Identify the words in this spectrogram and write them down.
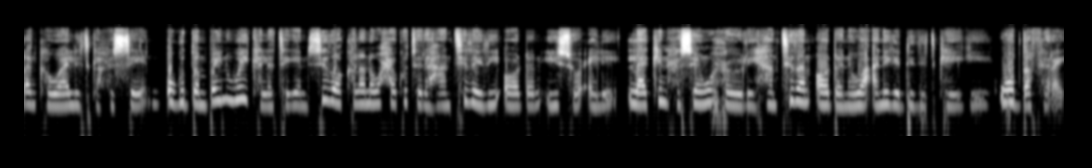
dhanka waalidka xuseen. Ugu dambeyn way kala tegeen. Sidoo kalena waxay ku tiri hantidaydii oo dhan ii soo celi. Laakiin xuseen wuxuu yidhi hantidan oo dhani waa aniga dhididkaygii wuu dafiray.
